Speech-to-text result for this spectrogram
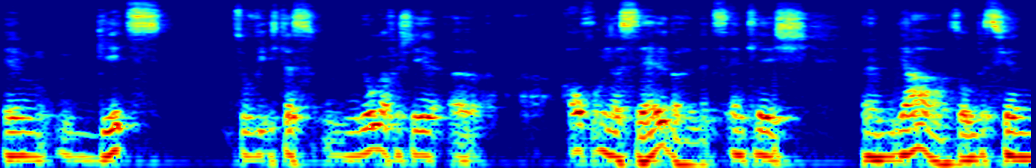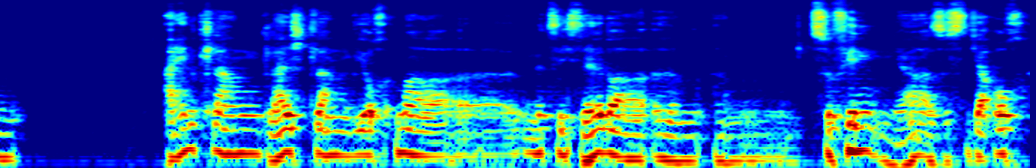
ähm, geht's, so wie ich das im Yoga verstehe, äh, auch um dasselbe. Letztendlich, ähm, ja, so ein bisschen Einklang, Gleichklang, wie auch immer, äh, mit sich selber ähm, ähm, zu finden. Ja, also es sind ja auch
